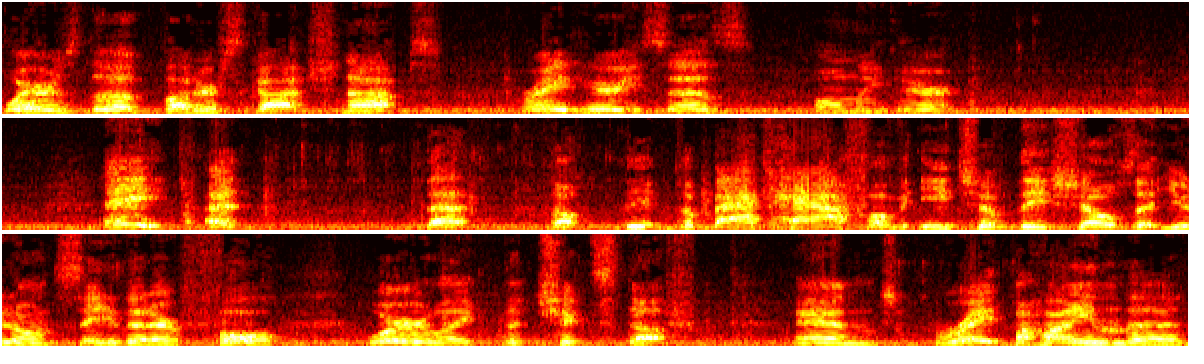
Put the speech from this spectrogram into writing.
Where's the butterscotch schnapps? Right here, he says. Only Eric. Hey, I, that the, the back half of each of these shelves that you don't see that are full were like the chick stuff, and right behind the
